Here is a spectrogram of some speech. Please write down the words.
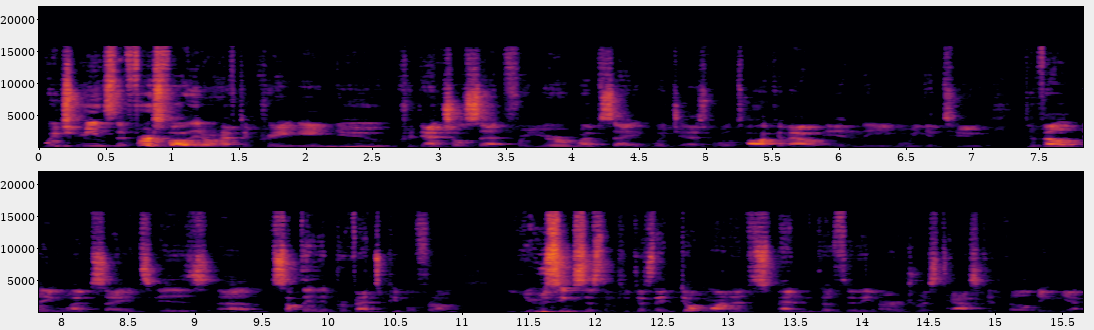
which means that first of all, they don't have to create a new credential set for your website, which as we'll talk about in the when we get to developing websites is um, something that prevents people from using systems because they don't want to spend go through the arduous task of developing yet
